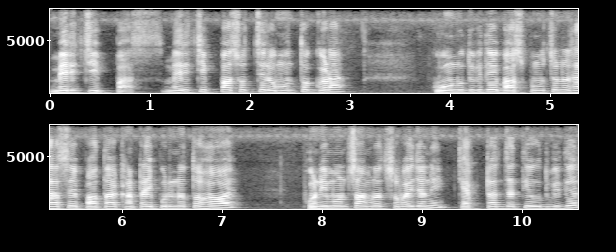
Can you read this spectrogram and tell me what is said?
মেরিচিপ্পাস। মেরিচিপ্পাস হচ্ছে রোমন্থক ঘোড়া কোন উদ্ভিদে বাষ্পমোচনের হ্রাসে পাতা কাঁটায় পরিণত হয়? ফণিমনসা আমরা সবাই জানি, ক্যাকটাস জাতীয় উদ্ভিদের।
